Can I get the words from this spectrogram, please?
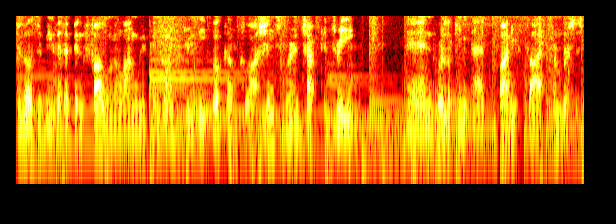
For those of you that have been following along, we've been going through the book of Colossians. We're in chapter 3 and we're looking at body of thought from verses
